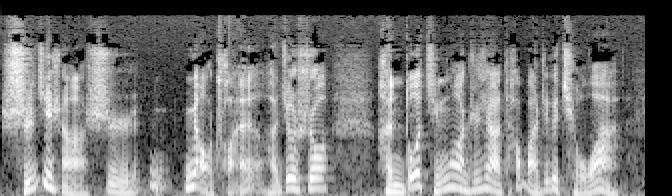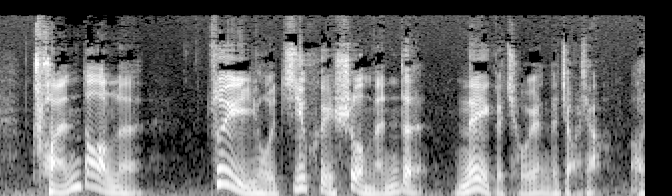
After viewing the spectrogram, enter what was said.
实际上是妙传啊，就是说很多情况之下，他把这个球啊传到了最有机会射门的那个球员的脚下啊，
